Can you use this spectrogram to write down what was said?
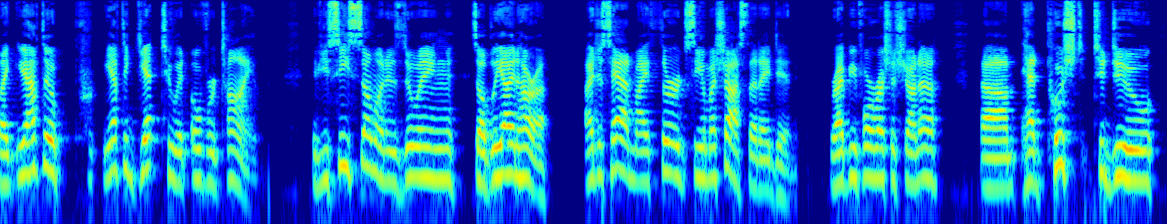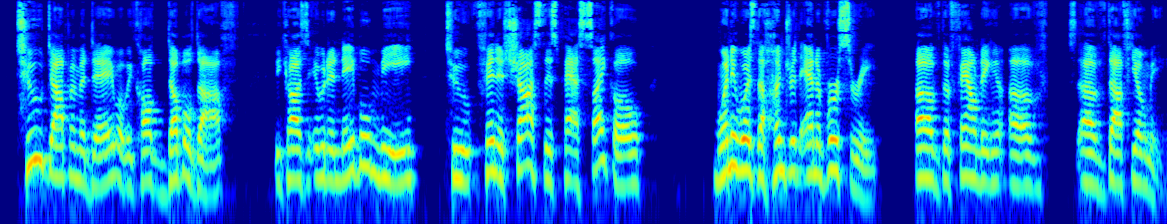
Like you have to you have to get to it over time. if you see someone who's doing so Bliain Hara, I just had my third Siyum Shas that I did right before Rosh Hashanah. Um, had pushed to do two dafim a day, what we call double daf, because it would enable me to finish Shas this past cycle when it was the hundredth anniversary of the founding of of Daf Yomi.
